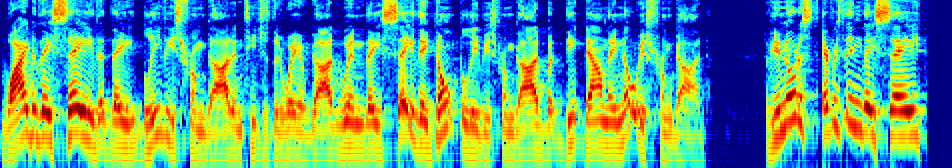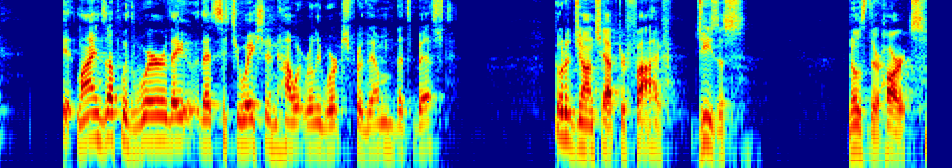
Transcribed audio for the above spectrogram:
why do they say that they believe he's from God and teaches the way of God when they say they don't believe he's from God, but deep down they know he's from God? Have you noticed everything they say it lines up with where they that situation and how it really works for them that's best. Go to John chapter 5. Jesus knows their hearts.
